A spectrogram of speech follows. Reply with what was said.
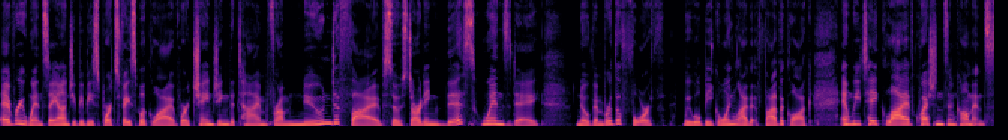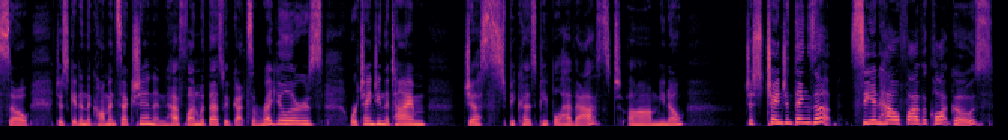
Every Wednesday on GPB Sports Facebook Live, we're changing the time from noon to 5. So starting this Wednesday, November the 4th, we will be going live at 5 o'clock and we take live questions and comments. So just get in the comment section and have fun with us. We've got some regulars. We're changing the time just because people have asked. Um, you know, just changing things up, seeing how five o'clock goes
